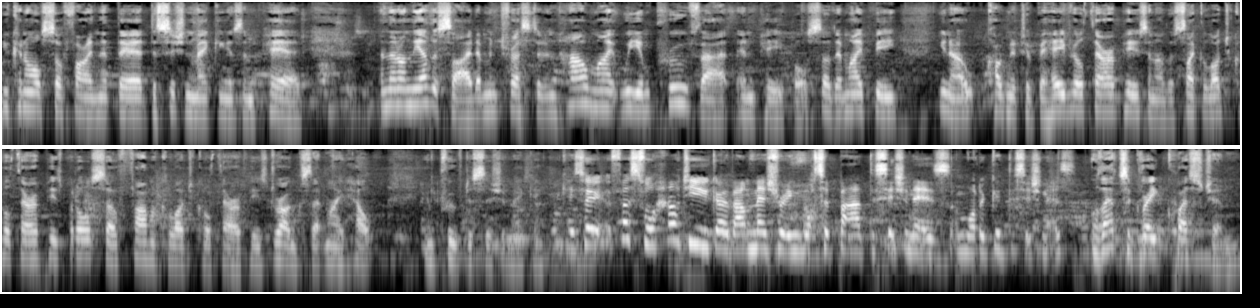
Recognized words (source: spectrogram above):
you can also find that their decision making is impaired. And then on the other side, I'm interested in how might we improve that in people. So there might be you know, cognitive behavioral therapies and other psychological therapies, but also pharmacological therapies, drugs that might help improve decision making. Okay, so first of all, how do you go about measuring what a bad decision is and what a good decision is? Well, that's a great question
